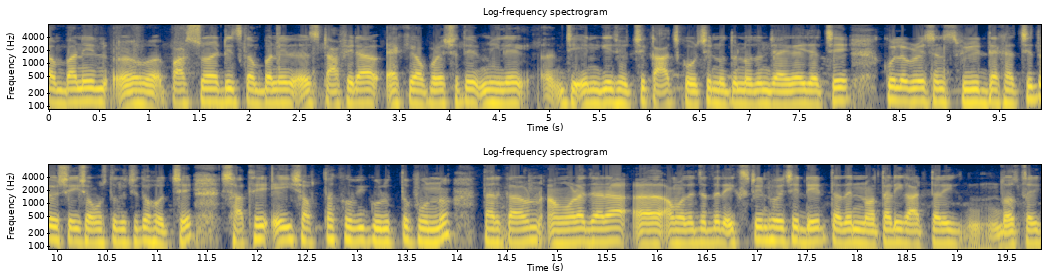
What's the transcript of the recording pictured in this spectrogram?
কোম্পানির পার্সোনালিটিস কোম্পানির স্টাফেরা একে অপরের সাথে মিলে যে এনগেজ হচ্ছে, কাজ করছে, নতুন নতুন জায়গায় যাচ্ছে কোলাবোরেশন স্পিরিট দেখাচ্ছে, তো সেই সমস্ত কিছু তো হচ্ছে। সাথে এই সপ্তাহ খুবই গুরুত্বপূর্ণ, তার কারণ আমরা যারা আমাদের যাদের এক্সটেন্ড হয়েছে ডেট তাদের ন তারিখ, আট তারিখ, দশ তারিখ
